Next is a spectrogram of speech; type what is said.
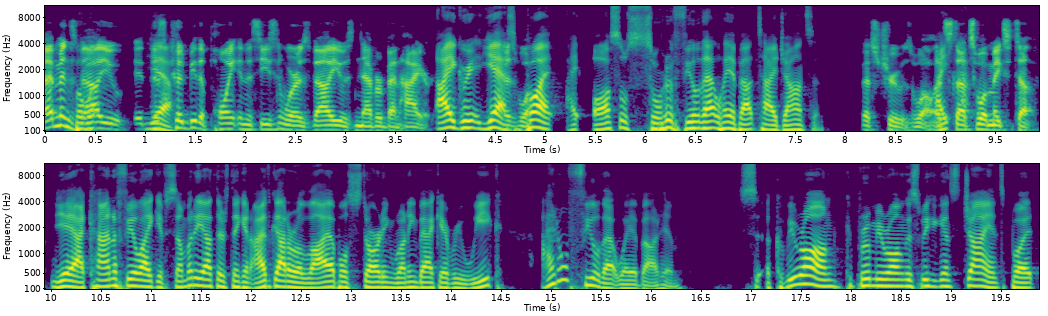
Edmonds' But what- value. it- This yeah. could be the point in the season where his value has never been higher. I agree. Yes, well. but I also sort of feel that way about Ty Johnson. That's true as well. I- That's, that's what makes it tough. Yeah, I kind of feel like if somebody out there's thinking I've got a reliable starting running back every week, I don't feel that way about him. S I could be wrong. Could prove me wrong this week against the Giants, but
